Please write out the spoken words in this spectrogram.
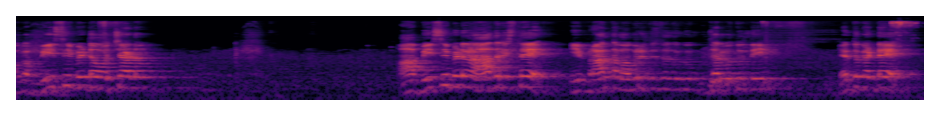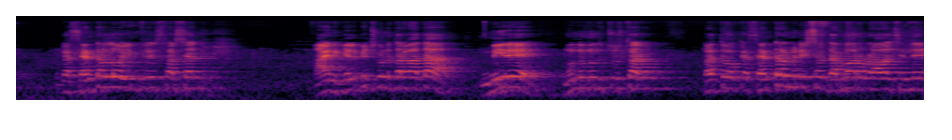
ఒక బీసీ బిడ్డ వచ్చాడు. ఆ బీసీ బిడ్డను ఆదరిస్తే ఈ ప్రాంతం అభివృద్ధి జరుగుతుంది. ఎందుకంటే ఒక సెంట్రల్లో ఇన్ఫ్లుయెన్స్ పర్సన్ ఆయన గెలిపించుకున్న తర్వాత మీరే ముందు ముందు చూస్తారు. ప్రతి ఒక్క సెంట్రల్ మినిస్టర్ ధర్మవరం రావాల్సిందే.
